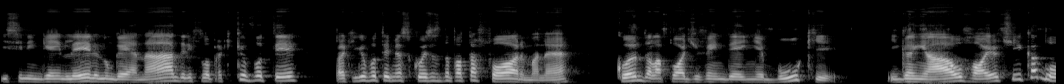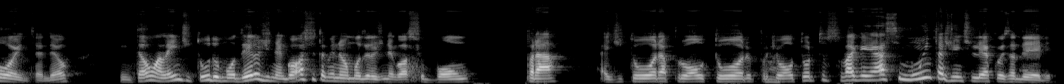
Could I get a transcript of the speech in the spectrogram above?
e se ninguém lê ele não ganha nada. Ele falou para que, que eu vou ter para que, que eu vou ter minhas coisas na plataforma, né? Quando ela pode vender em e-book e ganhar o royalty e acabou, entendeu? Então, além de tudo, o modelo de negócio também não é um modelo de negócio bom para a editora, para o autor, porque ah. o autor vai ganhar se muita gente ler a coisa dele.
